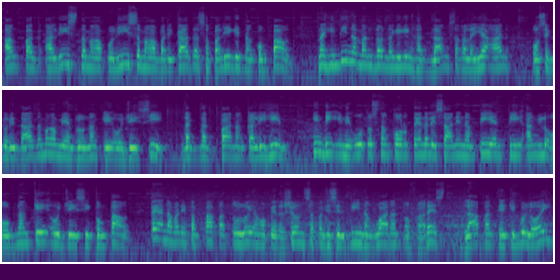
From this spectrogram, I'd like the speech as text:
ang pag-alis ng mga pulis sa mga barikada sa paligid ng compound na hindi naman daw nagiging hadlang sa kalayaan o seguridad ng mga miyembro ng KOJC. Dagdag pa ng kalihim, hindi iniutos ng korte na lisanin ng PNP ang loob ng KOJC compound. Kaya naman ipagpapatuloy ang operasyon sa pagsisilbi ng warrant of arrest laban kay Kibuloy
